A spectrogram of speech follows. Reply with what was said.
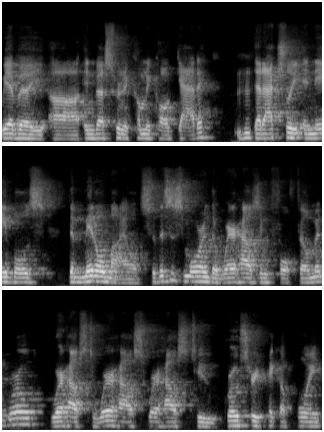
We have a uh, investment in a company called Gatik mm-hmm. that actually enables the middle mile. So this is more in the warehousing fulfillment world, warehouse to warehouse, warehouse to grocery pickup point.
